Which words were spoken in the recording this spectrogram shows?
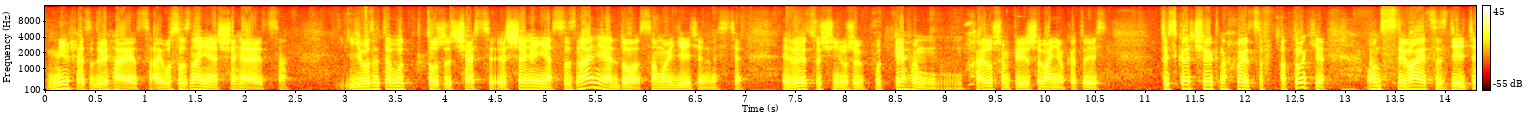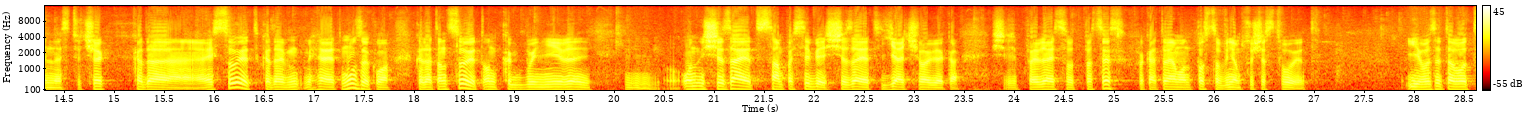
мир отодвигается, а его сознание расширяется. И вот это вот тоже часть расширения сознания до самой деятельности является очень уже вот первым хорошим переживанием, которое есть. То есть, когда человек находится в потоке, он сливается с деятельностью. Человек, когда рисует, когда играет музыку, когда танцует, он как бы не он исчезает сам по себе, исчезает я человека. Появляется вот процесс, по которому он просто в нем существует. И вот это вот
